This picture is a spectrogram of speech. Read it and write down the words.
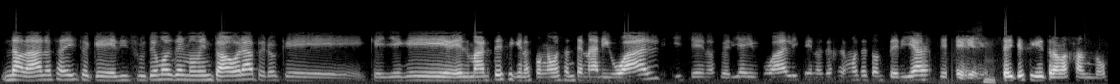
Nada, nos ha dicho que disfrutemos del momento ahora, pero que, que llegue el martes y que nos pongamos a entrenar igual y que nos vería igual y que nos dejemos de tonterías, que, hay que seguir trabajando.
